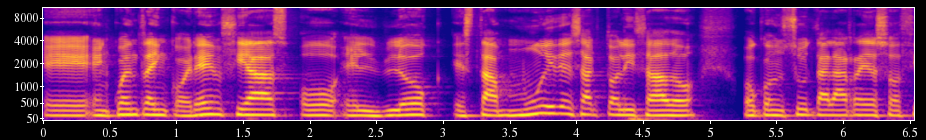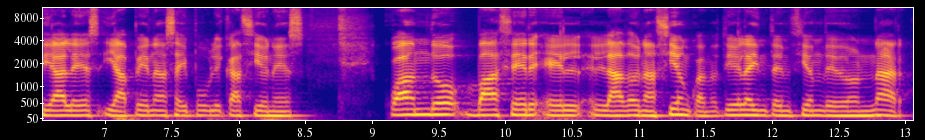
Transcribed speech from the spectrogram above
eh, encuentra incoherencias o el blog está muy desactualizado o consulta las redes sociales y apenas hay publicaciones, cuando va a hacer la donación, cuando tiene la intención de donar,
